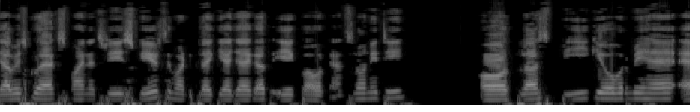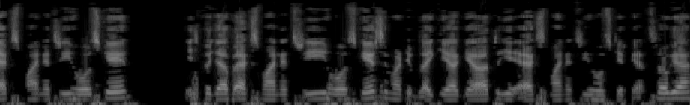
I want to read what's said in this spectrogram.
जब इसको एक्स माइनस थ्री स्केयर से मल्टीप्लाई किया जाएगा तो एक पावर कैंसिल होनी थी। और प्लस पी के ओवर में है x minus three whole square इस पे जब x minus three whole square से मल्टीप्लाई किया गया तो ये x minus three whole square cancel हो गया।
